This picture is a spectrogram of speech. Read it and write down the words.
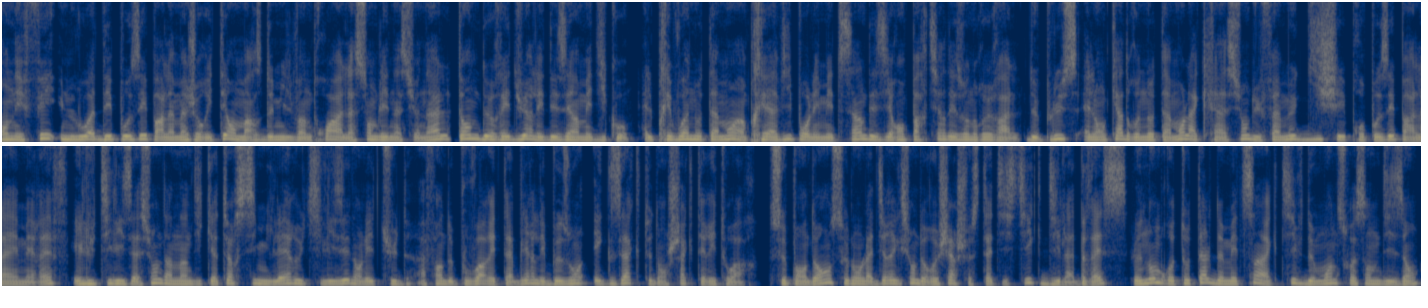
En effet, une loi déposée par la majorité en mars 2023 à l'Assemblée nationale tente de réduire les déserts médicaux. Elle prévoit notamment un préavis pour les médecins désirant partir des zones rurales. De plus, elle encadre notamment la création du fameux guichet proposé par l'AMRF et l'utilisation d'un indicateur similaire utilisé dans l'étude afin de pouvoir établir les besoins exacts dans chaque territoire. Cependant, selon la direction de recherche statistique, dit la DRESS, le nombre total de médecins actifs de moins de 70 ans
